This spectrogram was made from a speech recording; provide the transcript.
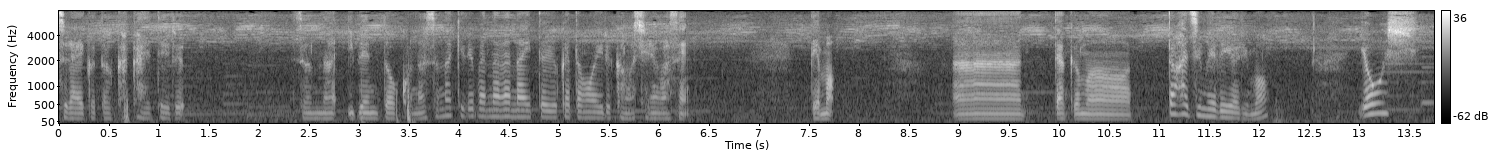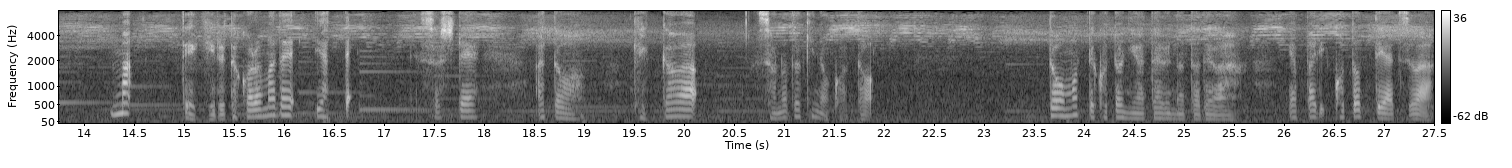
辛いことを抱えている。そんなイベントをこなさなければならないという方もいるかもしれません。でもあーったくもっと始めるよりもよしまできるところまでやって。そしてあと結果はその時のこと。と思ってことに当たるのとではやっぱりことってやつは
